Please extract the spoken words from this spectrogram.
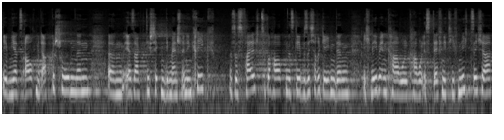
eben jetzt auch mit Abgeschobenen. Ähm, er sagt, die schicken die Menschen in den Krieg. Es ist falsch zu behaupten, es gäbe sichere Gegenden. Ich lebe in Kabul. Kabul ist definitiv nicht sicher.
